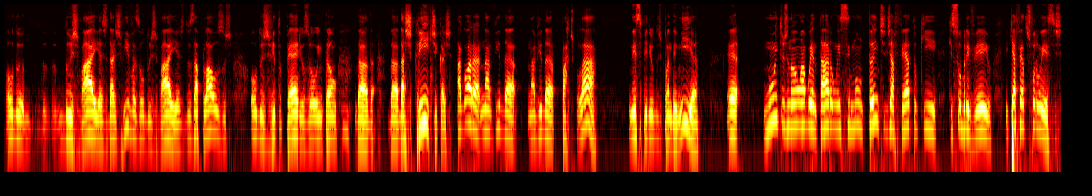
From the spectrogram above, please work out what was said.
ou do, do, dos vaias, das vivas ou dos vaias, dos aplausos ou dos vitupérios, ou então da, da, das críticas. Agora, na vida, na vida particular, nesse período de pandemia, é, muitos não aguentaram esse montante de afeto que, que sobreveio. E que afetos foram esses?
